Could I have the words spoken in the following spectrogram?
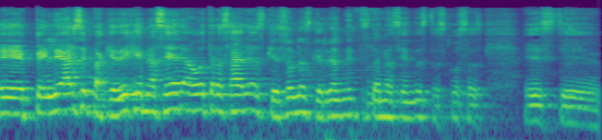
eh, pelearse para que dejen hacer a otras áreas que son las que realmente están haciendo estas cosas este,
